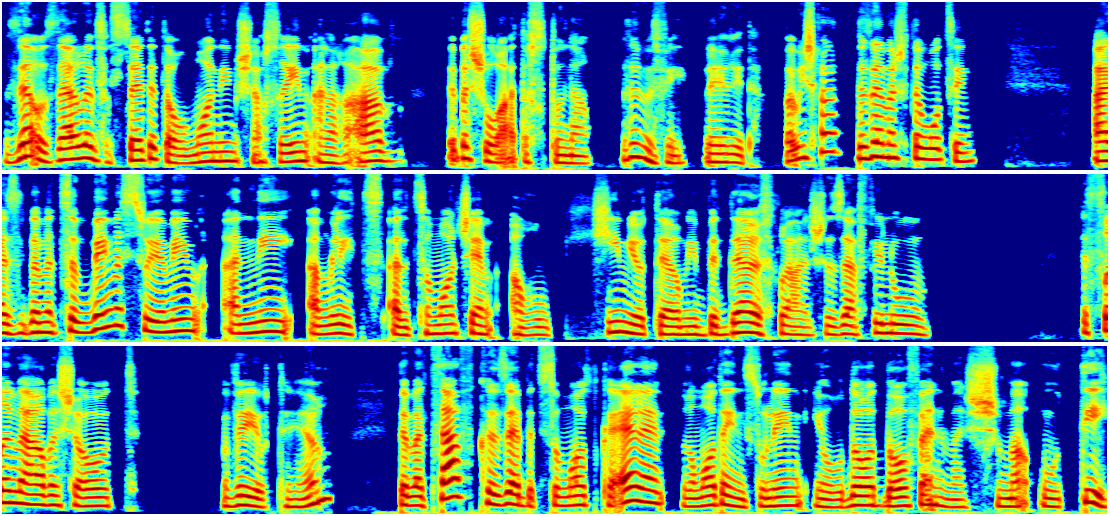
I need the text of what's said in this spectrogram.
זה עוזר לווסת את ההורמונים שאחראים על הרעב ובשורה התחתונה. זה מביא לירידה במשקל, וזה מה שאתם רוצים. אז במצבים מסוימים אני אמליץ על צומות שהם ארוכים יותר מבדרך כלל, שזה אפילו 24 שעות ויותר. במצב כזה, בצומות כאלה, רמות האינסולין יורדות באופן משמעותי,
